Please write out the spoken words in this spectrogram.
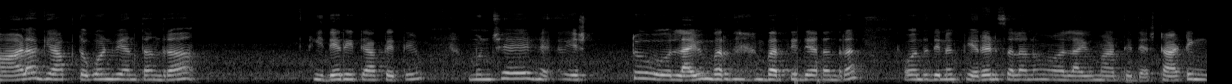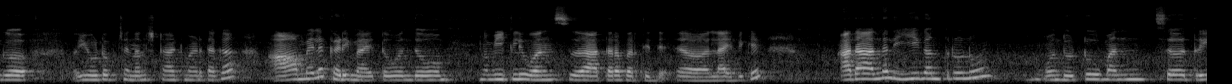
ಭಾಳ ಗ್ಯಾಪ್ ತೊಗೊಂಡ್ವಿ ಅಂತಂದ್ರೆ ಇದೇ ರೀತಿ ಆಗ್ತೈತಿ. ಮುಂಚೆ ಎಷ್ಟು ಲೈವ್ ಬರ್, ಬರ್ತಿದ್ದೆ ಅಂತಂದ್ರೆ ಒಂದು ದಿನಕ್ಕೆ ಎರಡು ಸಲನೂ ಲೈವ್ ಮಾಡ್ತಿದ್ದೆ. ಸ್ಟಾರ್ಟಿಂಗ್ ಯೂಟ್ಯೂಬ್ ಚಾನಲ್ ಸ್ಟಾರ್ಟ್ ಮಾಡಿದಾಗ ಆಮೇಲೆ ಕಡಿಮೆ ಆಯಿತು. ಒಂದು ವೀಕ್ಲಿ ಒನ್ಸ್ ಆ ಥರ ಬರ್ತಿದ್ದೆ ಲೈವಿಗೆ ಅದಾದಮೇಲೆ ಈಗಂತೂ ಒಂದು two months three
